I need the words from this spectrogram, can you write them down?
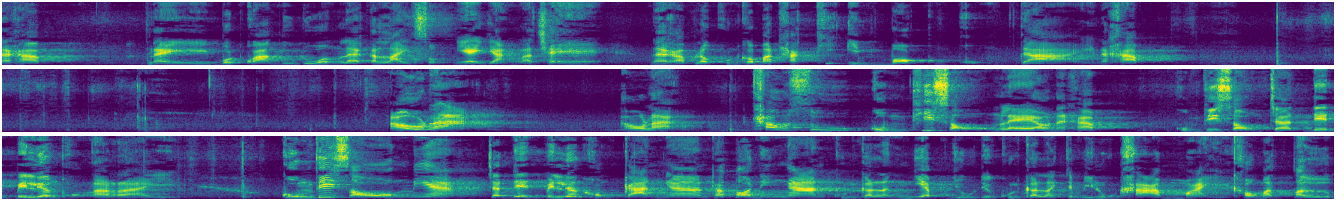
นะครับ ในบทความดูดวงและก็ไลฟ์สดเนี้ยอย่างละแชร์นะครับ แล้วคุณก็มาทักที่อินบ็อกซ์ของผมได้นะครับ เอาละเอาละเข้าสู่กลุ่มที่ 2 แล้วนะครับ กลุ่มที่ 2 จะเด่นไปเรื่องของอะไร กลุ่มที่2เนี่ยจะเด่นเป็นเรื่องของการงาน ถ้าตอนนี้งานคุณกำลังเงียบอยู่เดี๋ยวคุณกำลังจะมีลูกค้าใหม่เข้ามาเติม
